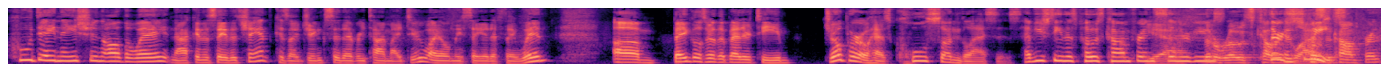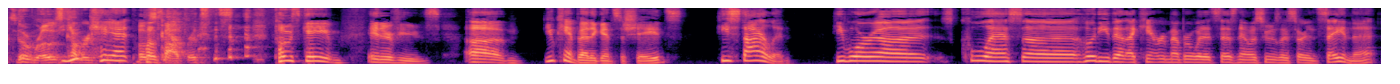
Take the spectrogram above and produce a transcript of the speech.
Who Dey Nation all the way. Not gonna say the chant because I jinx it every time I do. I only say it if they win. Um Bengals are the better team. Joe Burrow has cool sunglasses. Have you seen his post conference interviews? the rose-covered They're glasses, sweet. Conference. the rose-covered You can't post conference. post game interviews. Um, you can't bet against the shades. He's styling. He wore a cool ass uh, hoodie that I can't remember what it says now. As soon as I started saying that,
